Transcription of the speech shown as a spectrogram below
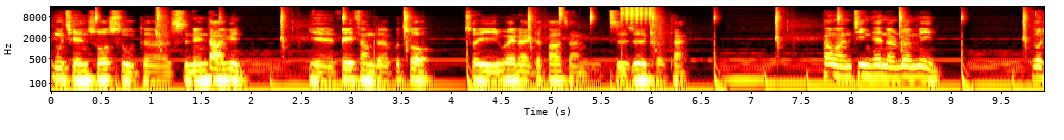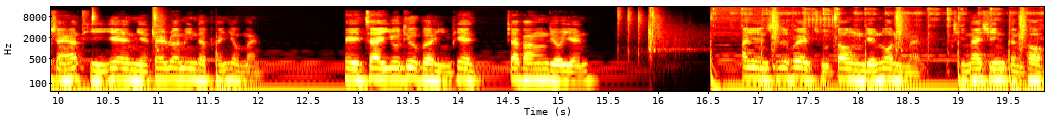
目前所属的十年大运也非常的不错，所以未来的发展指日可待。看完今天的论命，若想要体验免费论命的朋友们，可以在 YouTube 影片下方留言，安元师会主动联络你们，请耐心等候。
